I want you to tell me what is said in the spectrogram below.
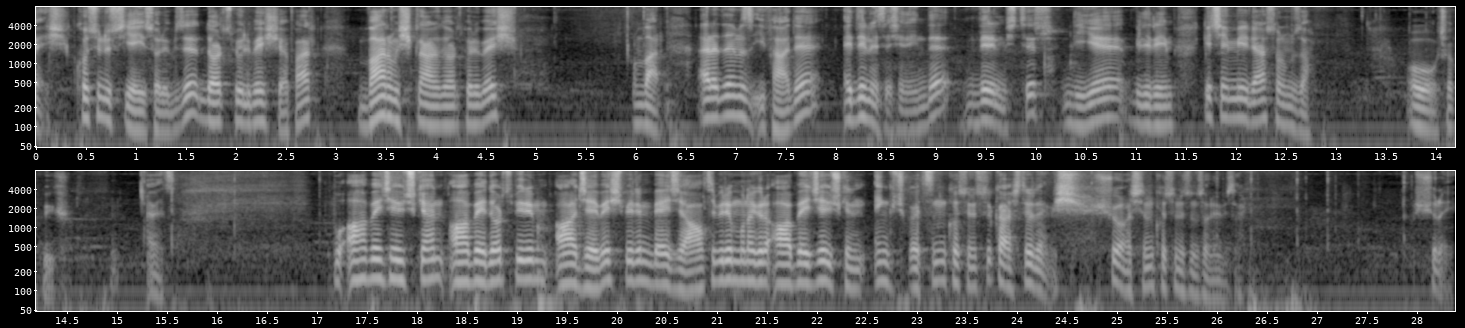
5. Kosinüs y'yi soruyor bize. 4 bölü 5 yapar. Var mı şıklarda 4 bölü 5? Var. Aradığımız ifade Edirne seçeneğinde verilmiştir diyebilirim. Geçelim bir diğer sorumuza. Oo çok büyük. Evet. Bu ABC üçgen AB 4 birim, AC 5 birim, BC 6 birim. Buna göre ABC üçgenin en küçük açısının kosinüsü kaçtır demiş. Şu açının kosinüsünü soruyor bize. Şurayı.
